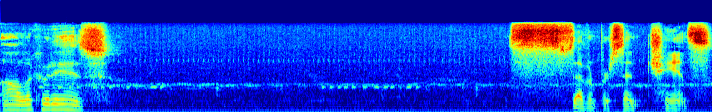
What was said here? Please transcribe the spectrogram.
Oh, look who it is. 7% chance.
